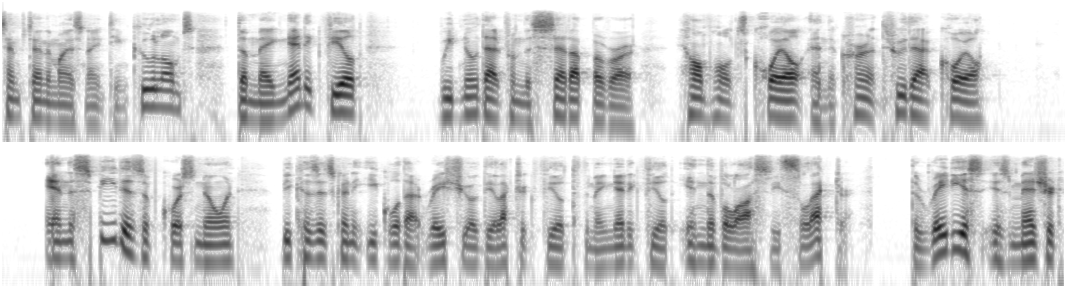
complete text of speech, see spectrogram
times 10 to the minus 19 coulombs. The magnetic field, we know that from the setup of our Helmholtz coil and the current through that coil. And the speed is of course known because it's going to equal that ratio of the electric field to the magnetic field in the velocity selector. The radius is measured,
